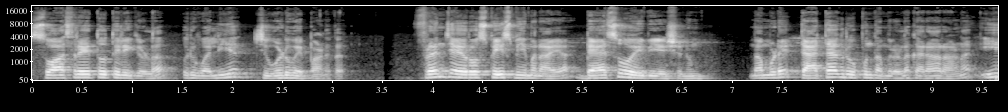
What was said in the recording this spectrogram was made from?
സ്വാശ്രയത്വത്തിലേക്കുള്ള ഒരു വലിയ ചുവടുവയ്പ്പാണിത് ഫ്രഞ്ച് എയറോസ്പേസ് ഭീമനായ ഡാസോ ഏവിയേഷനും നമ്മുടെ ടാറ്റ ഗ്രൂപ്പും തമ്മിലുള്ള കരാറാണ് ഈ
